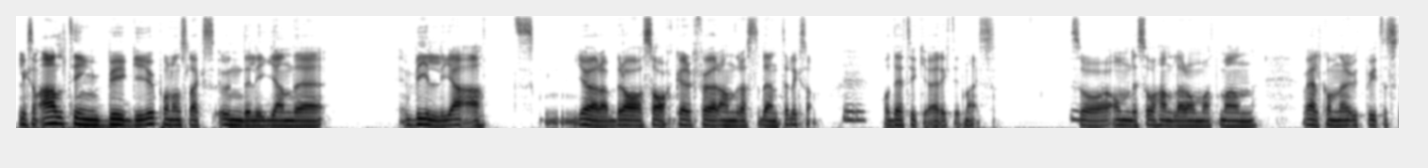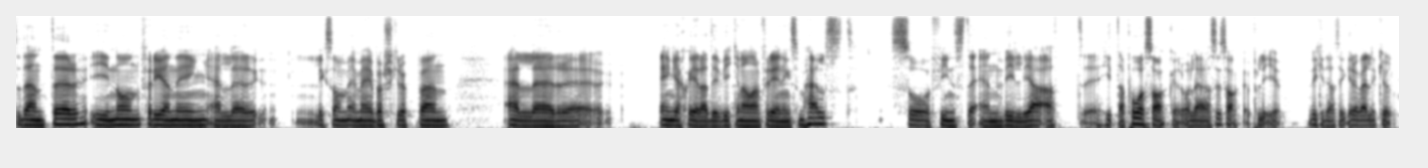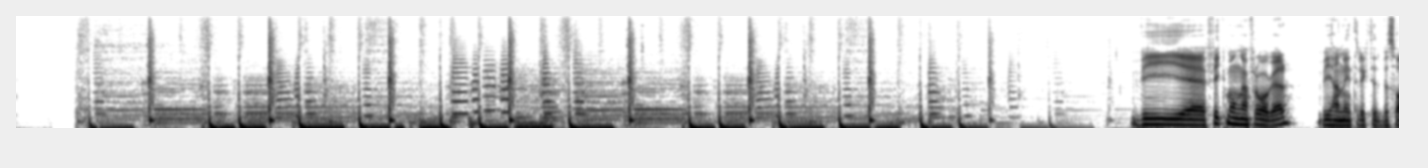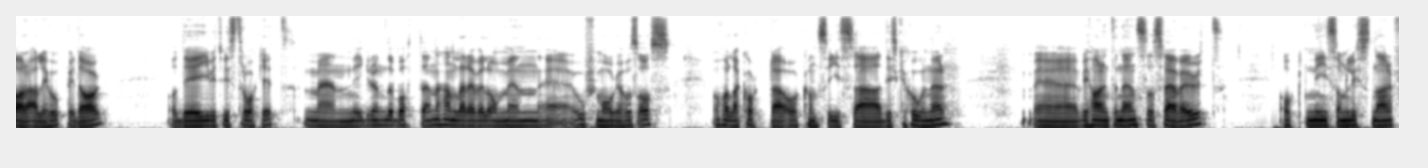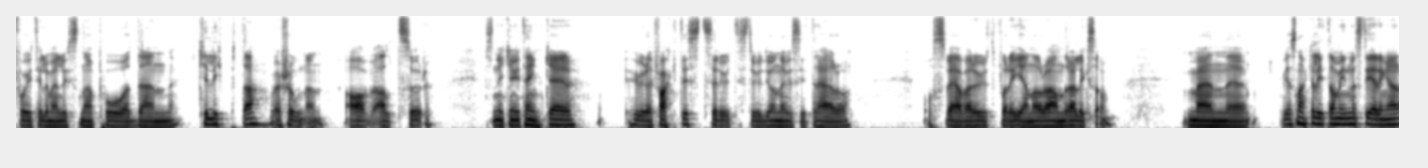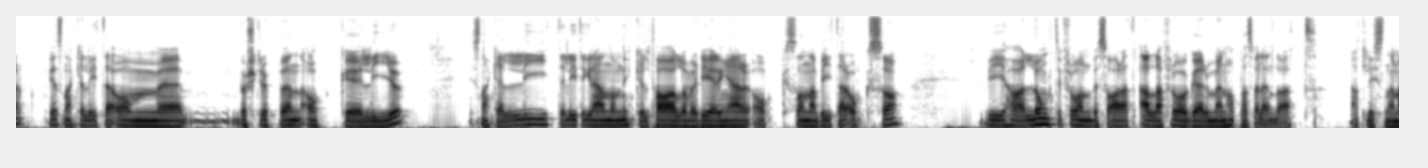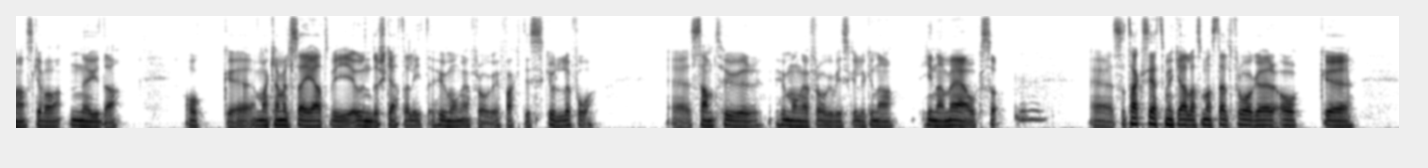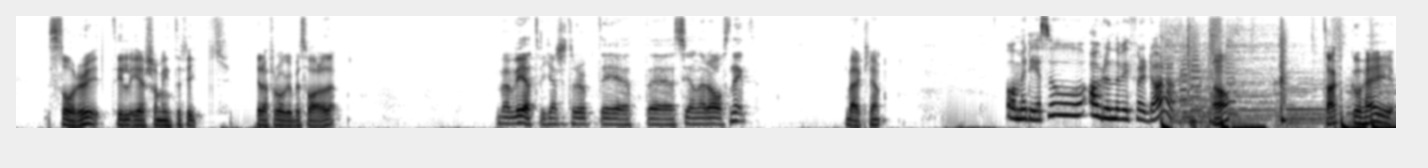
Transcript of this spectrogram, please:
liksom allting bygger ju på någon slags underliggande vilja att göra bra saker för andra studenter liksom. Mm. Och det tycker jag är riktigt nice. Så om det så handlar om att man välkomnar utbytesstudenter i någon förening eller liksom är med i börsgruppen eller eh, engagerad i vilken annan förening som helst så finns det en vilja att eh, hitta på saker och lära sig saker på LiU, vilket jag tycker är väldigt kul. Vi eh, fick många frågor. Vi hann inte riktigt besvara allihop idag. Och det är givetvis tråkigt, men i grund och botten handlar det väl om en eh, oförmåga hos oss och hålla korta och koncisa diskussioner. Eh, vi har en tendens att sväva ut och ni som lyssnar får ju till och med lyssna på den klippta versionen av allt surr. Så ni kan ju tänka er hur det faktiskt ser ut i studion när vi sitter här och, och svävar ut på det ena och det andra liksom. Men eh, vi har snackat lite om investeringar, vi har snackat lite om eh, Börsgruppen och eh, LiU. Vi snackar lite, lite grann om nyckeltal och värderingar och sådana bitar också. Vi har långt ifrån besvarat alla frågor men hoppas väl ändå att, att lyssnarna ska vara nöjda. Och eh, man kan väl säga att vi underskattar lite hur många frågor vi faktiskt skulle få. Eh, samt hur, hur många frågor vi skulle kunna hinna med också. Mm. Eh, så tack så jättemycket alla som har ställt frågor och sorry till er som inte fick era frågor besvarade. Vem vet, vi kanske tar upp det i ett senare avsnitt. Verkligen. Och med det så avrundar vi för idag då. Ja. Tack och hej.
